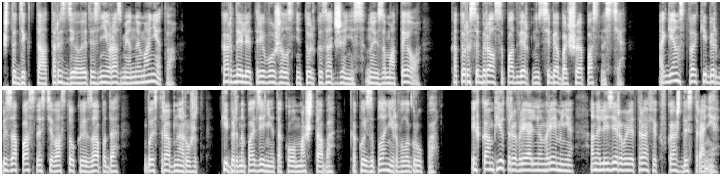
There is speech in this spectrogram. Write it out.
что диктатор сделает из нее разменную монету. Корделия тревожилась не только за Дженнис, но и за Матео, который собирался подвергнуть себя большой опасности. Агентство кибербезопасности Востока и Запада быстро обнаружит кибернападение такого масштаба, какой запланировала группа. Их компьютеры в реальном времени анализировали трафик в каждой стране.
